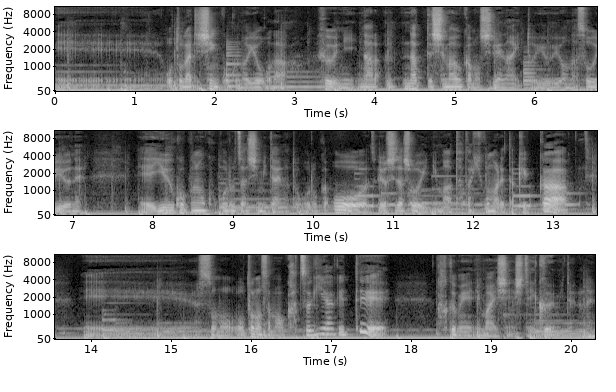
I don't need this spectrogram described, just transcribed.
えー、お隣新国のような風にななってしまうかもしれないというようなそういうね、えー、夕刻の志みたいなところかを吉田松陰にまあ叩き込まれた結果、えー、そのお殿様を担ぎ上げて革命に邁進していくみたいなね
